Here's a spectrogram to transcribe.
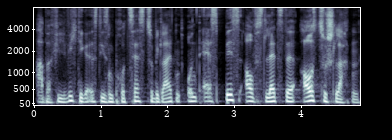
Aber viel wichtiger ist, diesen Prozess zu begleiten und es bis aufs Letzte auszuschlachten.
